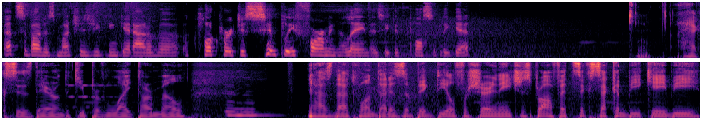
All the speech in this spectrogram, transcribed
That's about as much as you can get out of a, a clockwork just simply farming a lane as you could possibly get. Hex is there on the Keeper of Light Armel. He has that one. That is a big deal for sure. Nature's Prophet, 6 second BKB.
